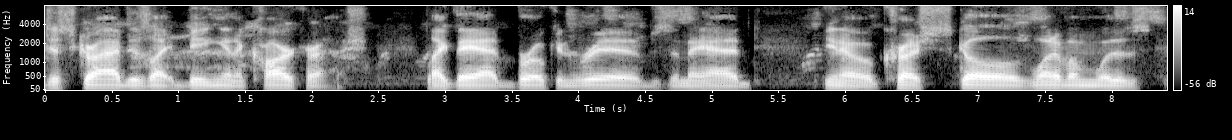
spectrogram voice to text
described as like being in a car crash. Like they had broken ribs and they had, you know, crushed skulls. One of them was,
